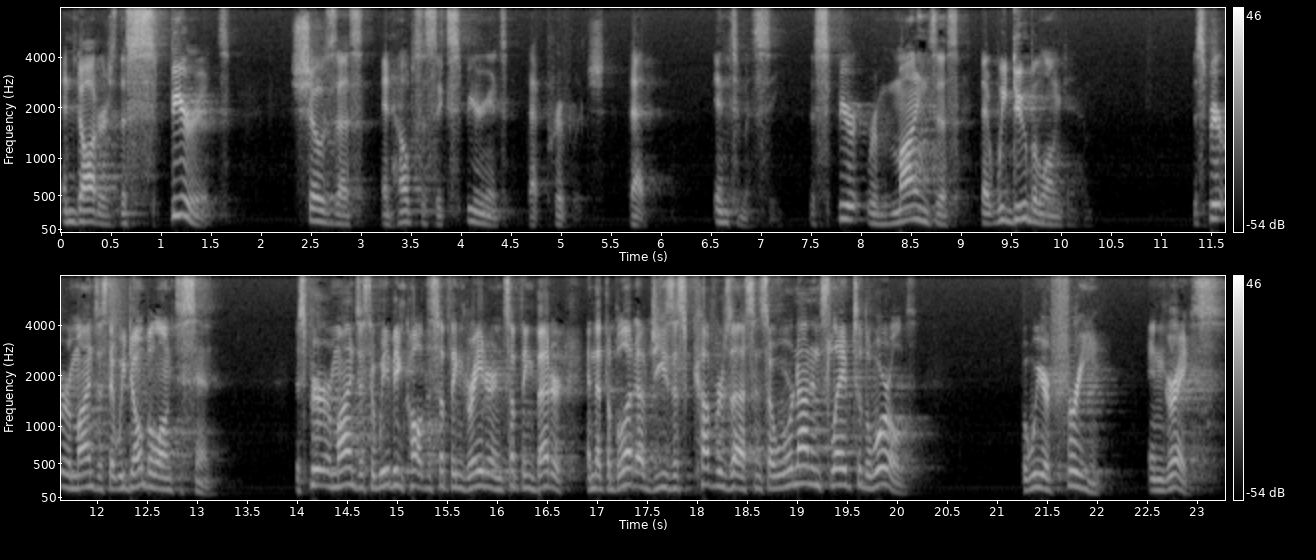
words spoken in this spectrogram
and daughters, the Spirit shows us and helps us experience that privilege, that intimacy. The Spirit reminds us that we do belong to Him. The Spirit reminds us that we don't belong to sin. The Spirit reminds us that we've been called to something greater and something better, and that the blood of Jesus covers us. And so we're not enslaved to the world, but we are free in grace.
